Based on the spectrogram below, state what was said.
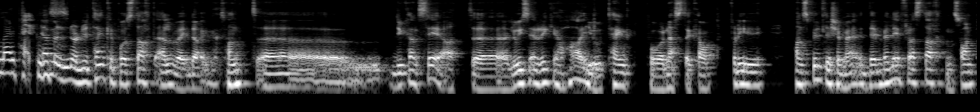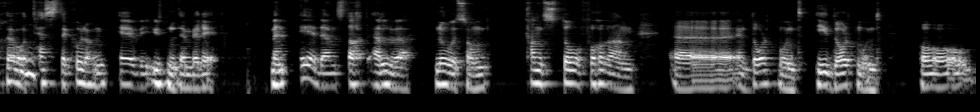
life happens. Ja, men når du tenker på Start 11 i dag, sant? eh, du kan se at uh, Luis Henrique har jo tenkt på neste kamp. Fordi han spilte ikke med Dembélé fra starten, så han prøver å teste hvordan er vi uten Dembélé. Men er det en Start 11 noe som kan stå foran uh, en Dortmund i Dortmund og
